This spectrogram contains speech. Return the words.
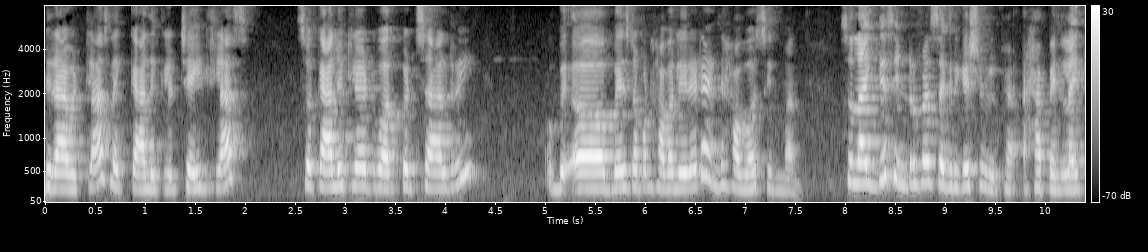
derived class like calculate child class. So calculate worker salary uh, based upon hourly rate and hours in month so like this interface segregation will ha- happen. Like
